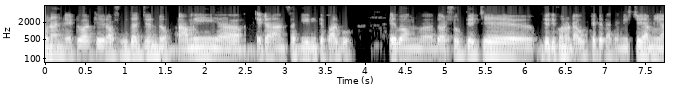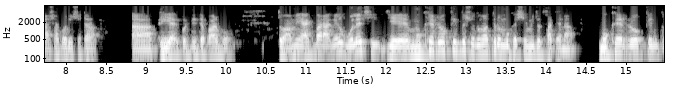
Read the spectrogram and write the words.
ওনার নেটওয়ার্কের অসুবিধার জন্য আমি এটার আনসার দিয়ে দিতে পারব। এবং দর্শকদের যে যদি কোনো ডাউট থেকে থাকে, নিশ্চয়ই আমি আশা করি সেটা ক্লিয়ার করে দিতে পারব। তো আমি একবার আগেও বলেছি যে, মুখের রোগ কিন্তু শুধুমাত্র মুখে সীমিত থাকে না। মুখের রোগ কিন্তু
